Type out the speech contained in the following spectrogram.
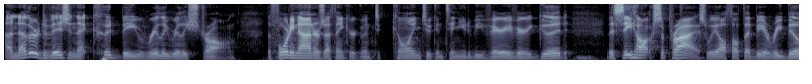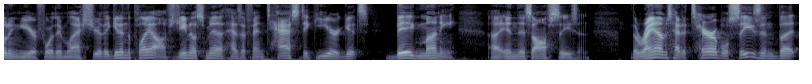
another division that could be really, really strong. The 49ers, I think, are going to, going to continue to be very, very good. The Seahawks surprise. We all thought that'd be a rebuilding year for them last year. They get in the playoffs. Geno Smith has a fantastic year, gets big money uh, in this offseason. The Rams had a terrible season, but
